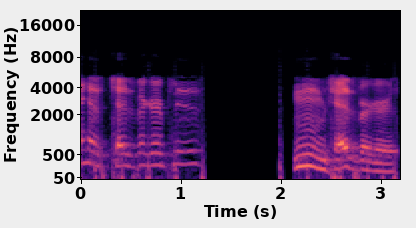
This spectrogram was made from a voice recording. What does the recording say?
I have cheeseburger, please? Mmm, cheeseburgers.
